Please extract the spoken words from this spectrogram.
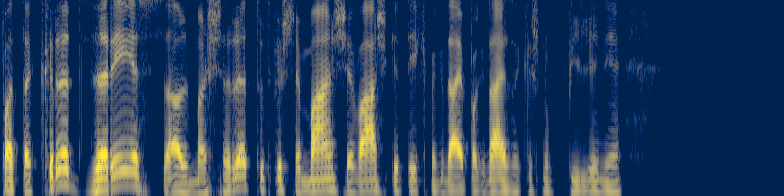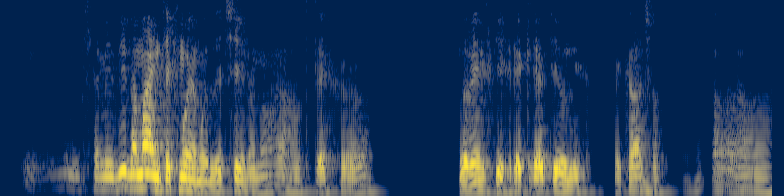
pa takrat za res, ali imaš rad tudi še manjše, vaške tekme, kdaj pa kdaj za kakšno piljenje. Se mi zdi, da manj tekmujemo od večine no, ja, od teh uh, slovenskih rekreativnih tekačev. Uh,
